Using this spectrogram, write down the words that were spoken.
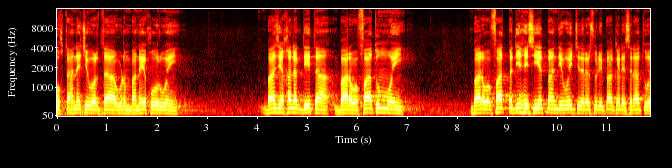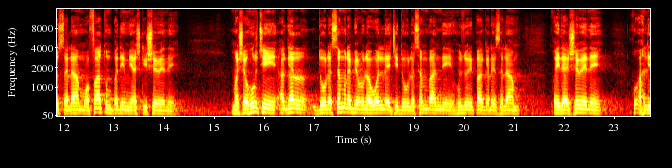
پښتانه چې ورته وړمبنۍ خور وایي بعضې خلک دې ته بار وفات هم وایي. بار وفات په دې حیثیت باندې وایي چې د رسول پاک علیه الصلاة والسلام وفات هم په دې میاشت کې شوی دی. مشهور چې اګر دولسم ربیع الاول دی چې دولسم باندې حضور پاک علیه السلام پیدا شوی دی خو اهل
